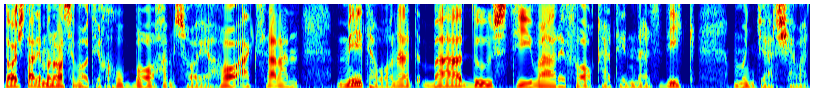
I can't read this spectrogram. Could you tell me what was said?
داشتن مناسبات خوب با همسایه ها اکثرا می تواند به دوستی و رفاقت نزدیک منجر شود.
